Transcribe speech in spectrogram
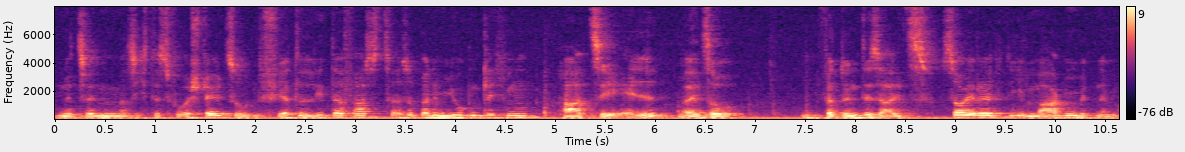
Und jetzt, wenn man sich das vorstellt, so ein Viertel Liter fast, also bei einem Jugendlichen HCl, also verdünnte Salzsäure, die im Magen mit einem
